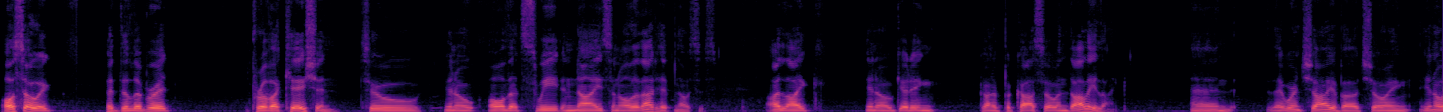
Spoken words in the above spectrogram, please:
also a, a deliberate provocation to you know all that sweet and nice and all of that hypnosis. I like you know getting kind of Picasso and Dali like, and they weren't shy about showing, you know,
